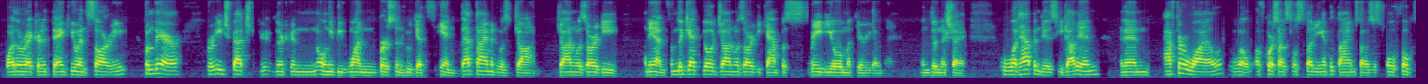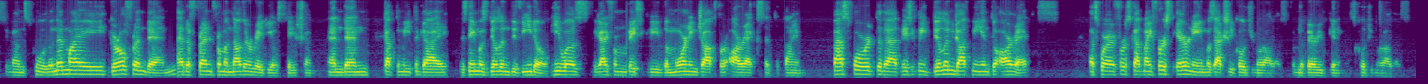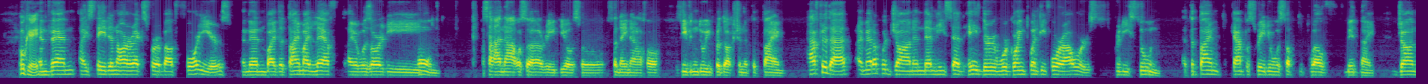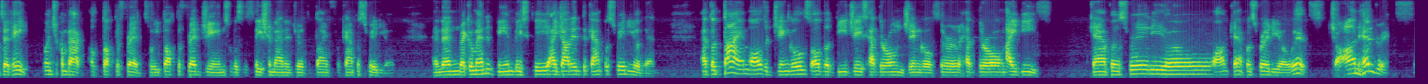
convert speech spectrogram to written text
for the record. Thank you and sorry. From there, for each batch, there can only be one person who gets in. That time it was John. John was already, and yan, from the get go, John was already campus radio material na. Nandun na siya. eh. What happened is he got in, and then after a while, well, of course, I was still studying at the time, so I was just all focusing on school. And then my girlfriend then had a friend from another radio station, and then got to meet the guy. His name was Dylan DeVito. He was the guy from basically the morning jock for RX at the time. Fast forward to that, basically Dylan got me into RX. That's where I first got my first air name was actually Koji Morales from the very beginning. It was Koji Morales. Okay. And then I stayed in RX for about four years. And then by the time I left, I was already owned. Asahan na ako sa radio, so sanay na ako. I was even doing production at the time. After that, I met up with John, and then he said, hey, there, we're going 24 hours pretty soon. At the time, campus radio was up to 12 midnight. John said, hey, why don't you come back? I'll talk to Fred. So he talked to Fred James, who was the station manager at the time for campus radio, and then recommended me. And basically, I got into campus radio then. At the time, all the jingles, all the DJs had their own jingles, or had their own IDs. Campus radio, on campus radio, it's John Hendricks.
